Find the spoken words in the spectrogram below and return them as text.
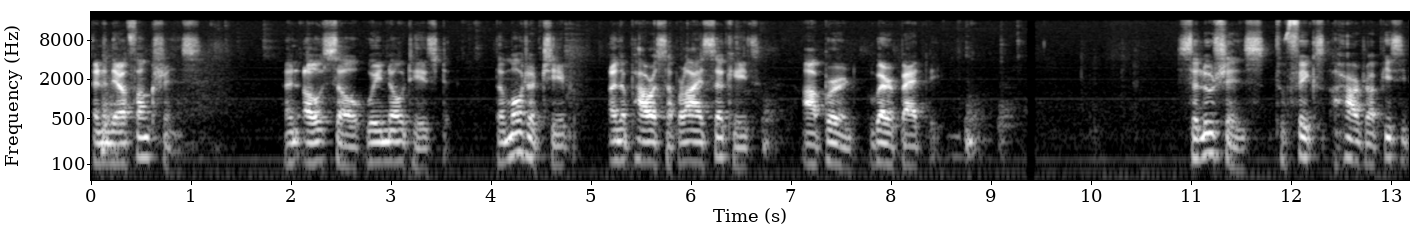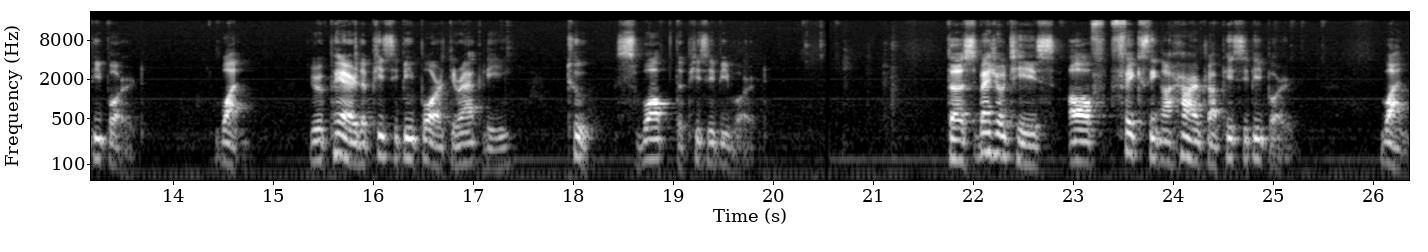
and their functions. And also we noticed the motor chip and the power supply circuits are burned very badly. Solutions to fix a hard drive PCB board 1. Repair the PCB board directly. 2. Swap the PCB board. The specialties of fixing a hard drive PCB board 1.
